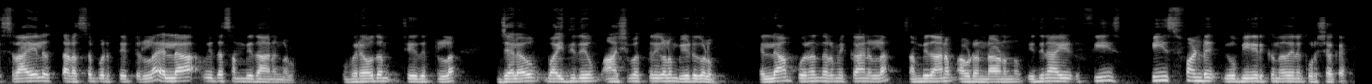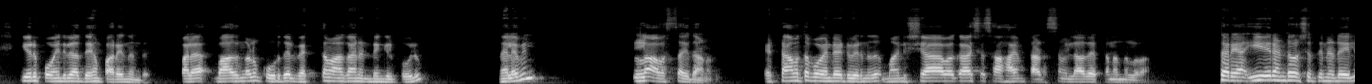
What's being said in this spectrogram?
ഇസ്രായേൽ തടസ്സപ്പെടുത്തിയിട്ടുള്ള എല്ലാവിധ സംവിധാനങ്ങളും ഉപരോധം ചെയ്തിട്ടുള്ള ജലവും വൈദ്യുതിയും ആശുപത്രികളും വീടുകളും എല്ലാം പുനർനിർമ്മിക്കാനുള്ള സംവിധാനം അവിടെ ഉണ്ടാവണമെന്നും ഇതിനായി ഫീസ് പീസ് ഫണ്ട് രൂപീകരിക്കുന്നതിനെ കുറിച്ചൊക്കെ ഈ ഒരു പോയിന്റിൽ അദ്ദേഹം പറയുന്നുണ്ട്. പല ഭാഗങ്ങളും കൂടുതൽ വ്യക്തമാകാനുണ്ടെങ്കിൽ പോലും നിലവിൽ ഉള്ള അവസ്ഥ ഇതാണ്. എട്ടാമത്തെ പോയിന്റായിട്ട് വരുന്നത് മനുഷ്യാവകാശ സഹായം തടസ്സമില്ലാതെ എത്തണം എന്നുള്ളതാണ്. നമുക്കറിയാം ഈ രണ്ട് വർഷത്തിനിടയിൽ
